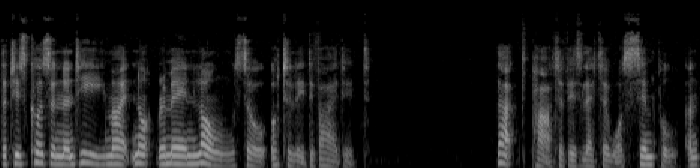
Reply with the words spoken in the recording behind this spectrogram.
that his cousin and he might not remain long so utterly divided. That part of his letter was simple, and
